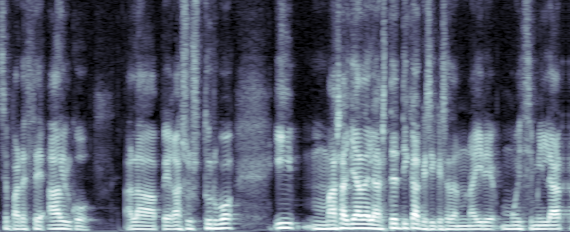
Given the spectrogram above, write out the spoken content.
se parece algo a la Pegasus Turbo y más allá de la estética, que sí que se da un aire muy similar,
